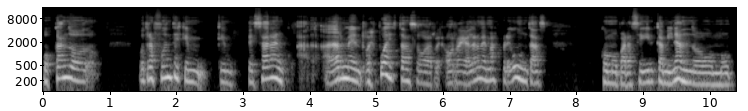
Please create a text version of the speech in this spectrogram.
buscando otras fuentes que, que empezaran a, darme respuestas o, a, regalarme más preguntas como para seguir caminando, como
